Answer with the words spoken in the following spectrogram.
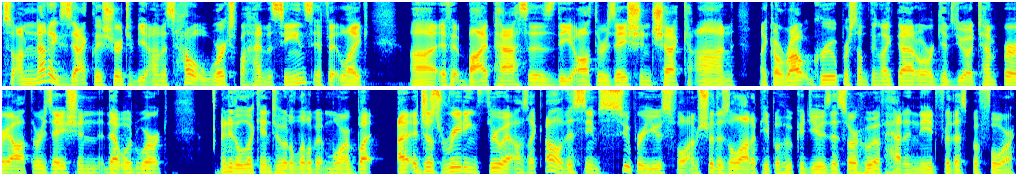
So I'm not exactly sure, to be honest, how it works behind the scenes. If it like uh, if it bypasses the authorization check on like a route group or something like that, or gives you a temporary authorization that would work. I need to look into it a little bit more, but I, just reading through it, I was like, oh, this seems super useful. I'm sure there's a lot of people who could use this or who have had a need for this before,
